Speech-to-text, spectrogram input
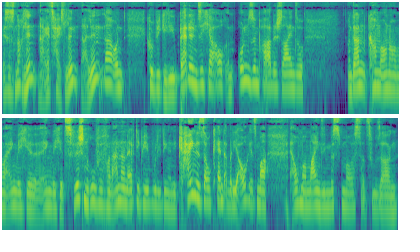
ist es noch Lindner. Jetzt heißt Lindner. Lindner und Kubicki, die battlen sich ja auch im unsympathisch sein so. Und dann kommen auch noch mal irgendwelche, irgendwelche Zwischenrufe von anderen FDP-Politikern, die keine Sau kennt, aber die auch jetzt mal, auch mal meinen, sie müssten mal was dazu sagen.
